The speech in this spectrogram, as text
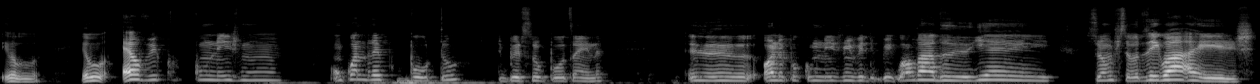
ele, ele é óbvio que comunismo um quando é puto, tipo eu sou puto ainda, uh, olha para o comunismo e vê tipo igualdade, yay! Somos todos iguais.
